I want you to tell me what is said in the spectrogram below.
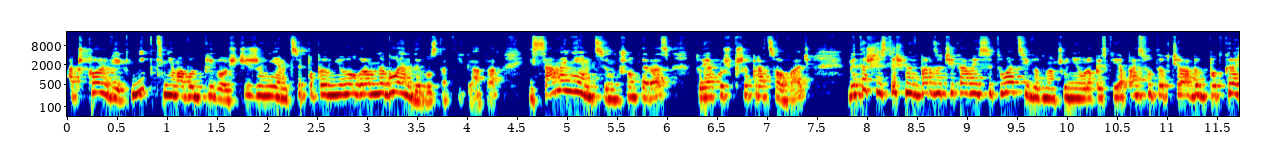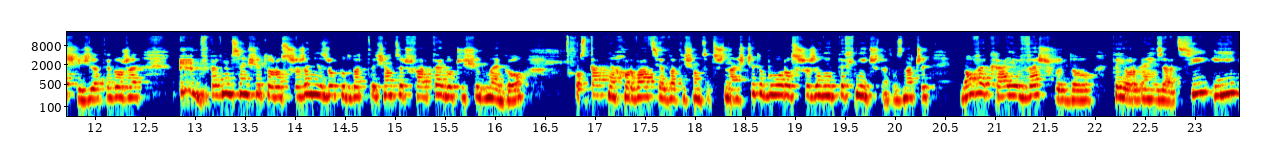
aczkolwiek nikt nie ma wątpliwości, że Niemcy popełniły ogromne błędy w ostatnich latach i same Niemcy muszą teraz to jakoś przepracować. My też jesteśmy w bardzo ciekawej sytuacji wewnątrz Unii Europejskiej. Ja Państwu to chciałabym podkreślić, dlatego że w pewnym sensie to rozszerzenie z roku 2004 czy 2007, ostatnia Chorwacja 2013, to było rozszerzenie techniczne, to znaczy nowe kraje weszły do tej organizacji i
